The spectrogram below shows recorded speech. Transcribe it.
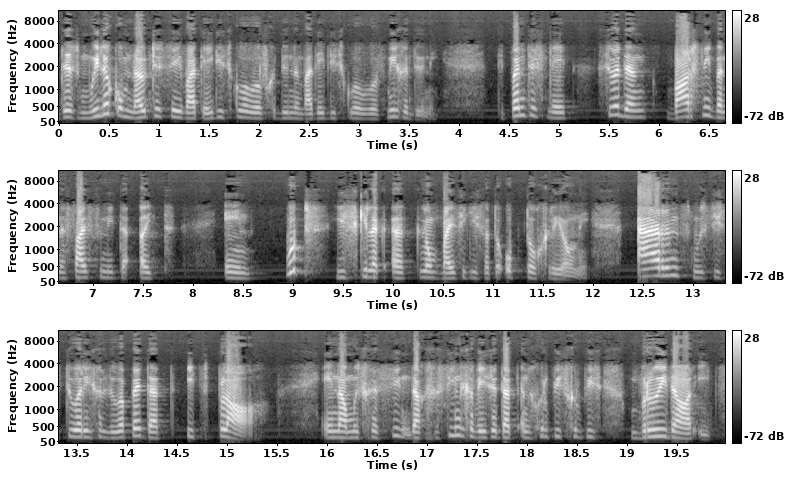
Dis moeilik om nou te sê wat het die skoolhoof gedoen en wat het die skoolhoof nie gedoen nie. Die punt is net so ding bars nie binne 5 minute uit en oeps, hier skielik 'n klomp meisietjies wat 'n optog reël nie. Erns moes die storie geloop het dat iets pla en dan moes gesien dat gesien gewees het dat in groepies groepies broei daar iets.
